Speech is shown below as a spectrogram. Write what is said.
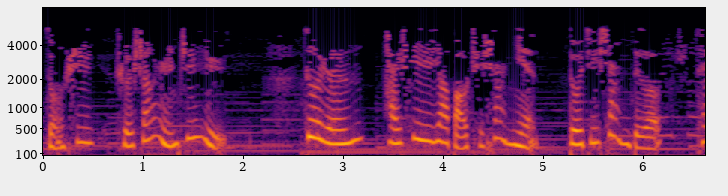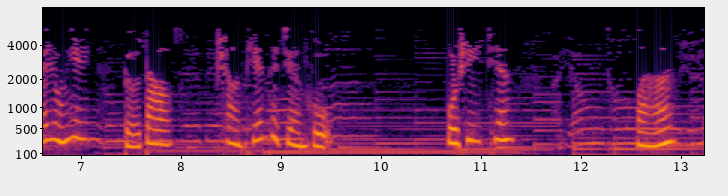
总是说伤人之语。做人还是要保持善念，多积善德，才容易得到上天的眷顾。我是一千，晚安。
